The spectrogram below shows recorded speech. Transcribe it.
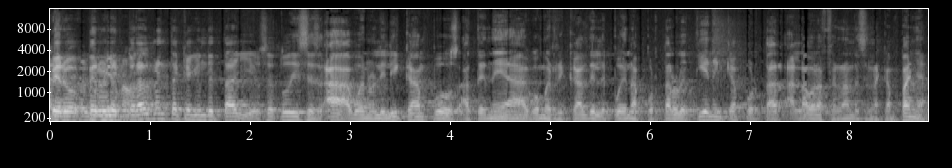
pero pero electoralmente aquí hay un detalle, o sea, tú dices, ah, bueno, Lili Campos, Atenea, Gómez Ricalde le pueden aportar o le tienen que aportar a Laura Fernández en la campaña.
